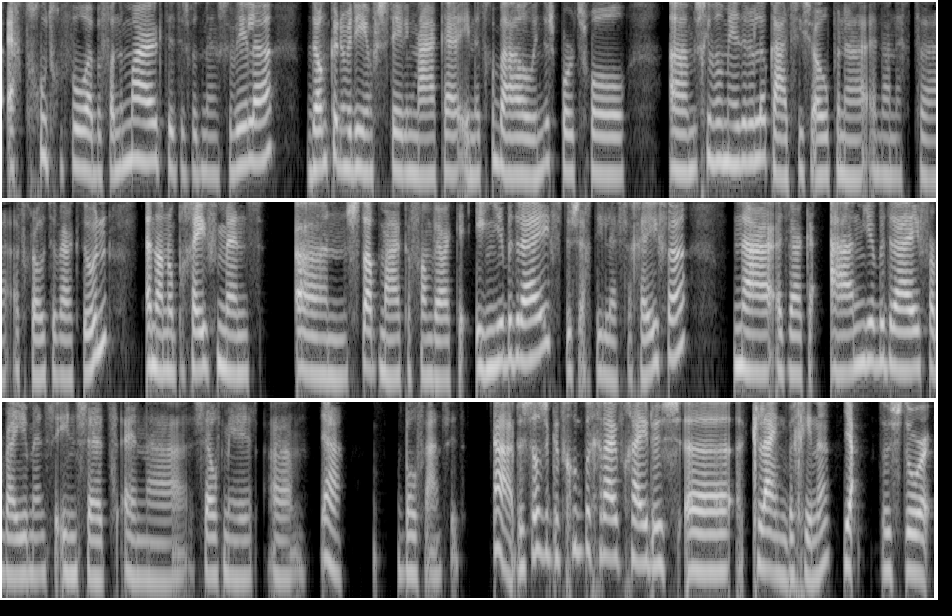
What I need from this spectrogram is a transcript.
echt goed gevoel hebben van de markt, dit is wat mensen willen, dan kunnen we die investering maken in het gebouw, in de sportschool. Uh, misschien wel meerdere locaties openen en dan echt uh, het grote werk doen. En dan op een gegeven moment een stap maken van werken in je bedrijf, dus echt die lessen geven, naar het werken aan je bedrijf, waarbij je mensen inzet en uh, zelf meer um, ja, bovenaan zit. Ja, dus als ik het goed begrijp, ga je dus klein beginnen. Ja. Dus door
